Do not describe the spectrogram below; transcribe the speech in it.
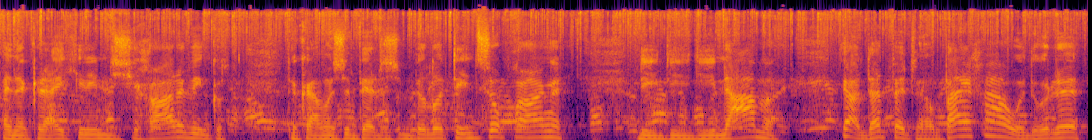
En dan krijg je in de sigarenwinkels. Dan kwamen ze werden ze bulletins opgehangen. Die, die, die namen. Ja, dat werd wel bijgehouden door de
